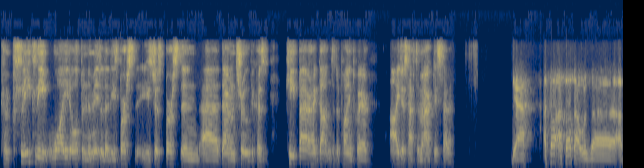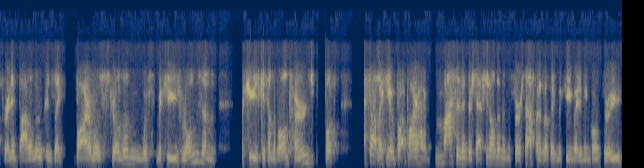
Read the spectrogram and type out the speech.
completely wide open the middle that he's burst he's just bursting uh, down through because Keith Barr had gotten to the point where I just have to mark this fella. Yeah, I thought I thought that was a, a brilliant battle though because like Barr was struggling with McHugh's runs and McHughes gets on the ball and turns, but I thought like you know Barr had a massive interception on him in the first half, and it looked like McHugh might have been going through.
